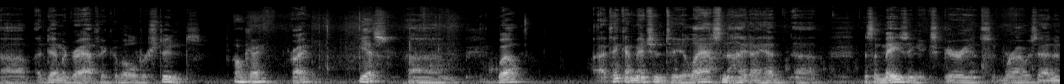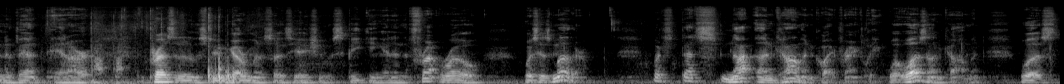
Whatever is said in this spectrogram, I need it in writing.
uh, a demographic of older students, Okay. right? Yes. Um, well, I think I mentioned to you last night I had uh, this amazing experience where I was at an event and our president of the Student Government Association was speaking, and in the front row was his mother, which that's not uncommon, quite frankly. What was uncommon was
